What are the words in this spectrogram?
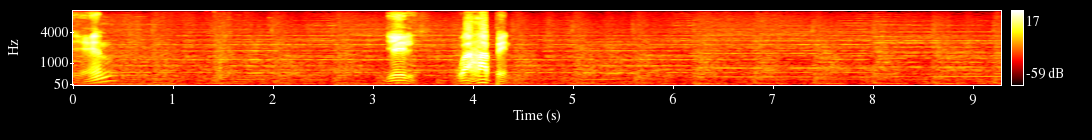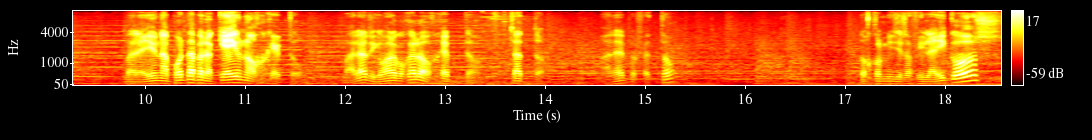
Bien. Jill, what happened? Vale, hay una puerta, pero aquí hay un objeto. Vale, así que vamos a coger el objeto. Chato. Vale, perfecto. Dos colmillos afilaicos.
